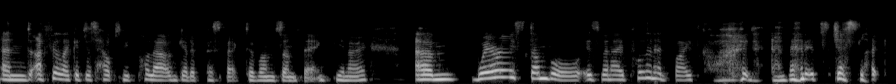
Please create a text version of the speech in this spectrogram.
and i feel like it just helps me pull out and get a perspective on something you know? Um, where i stumble is when i pull an advice card and then it's just like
